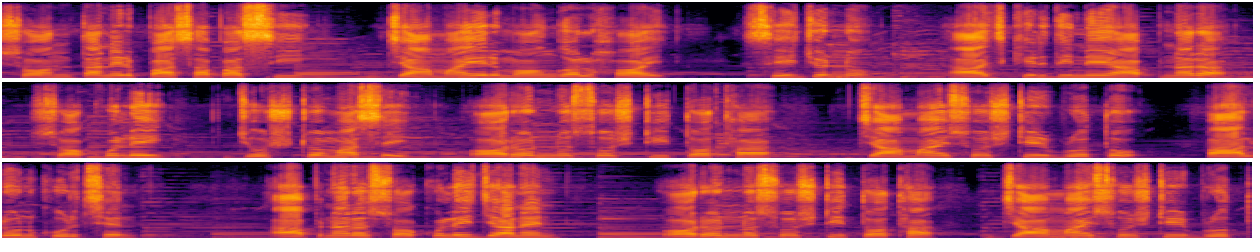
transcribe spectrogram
সন্তানের পাশাপাশি জামাইয়ের মঙ্গল হয়। সেই জন্য আজকের দিনে আপনারা সকলেই জ্যৈষ্ঠ মাসে অরণ্য ষষ্ঠী তথা জামাই ষষ্ঠীর ব্রত পালন করছেন। আপনারা সকলেই জানেন, অরণ্য ষষ্ঠী তথা জামাই ষষ্ঠীর ব্রত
